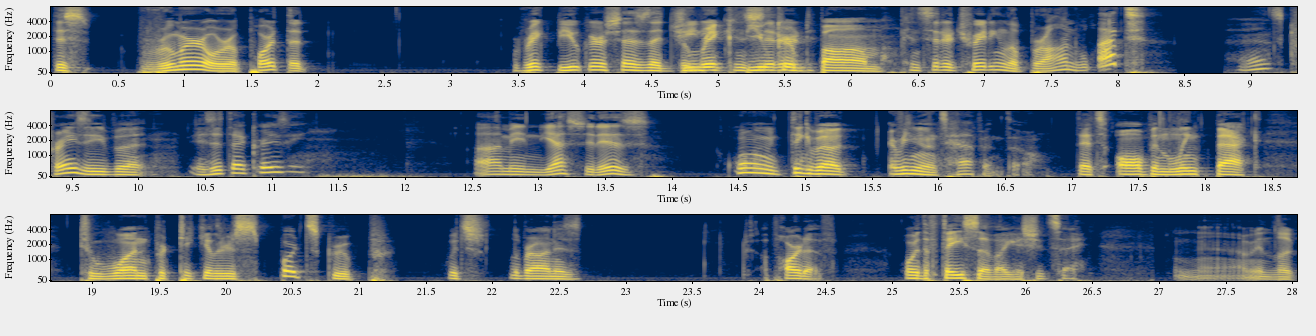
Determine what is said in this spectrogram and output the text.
this rumor or report that Rick Bucher says that Jeanie Rick considered Bucher bomb. considered trading LeBron. What? That's crazy, but is it that crazy? I mean, yes, it is. Well, we think about everything that's happened, though, that's all been linked back to one particular sports group, which LeBron is a part of, or the face of, I guess you'd say. Yeah, I mean, look,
